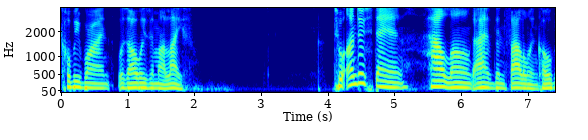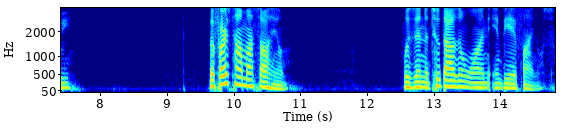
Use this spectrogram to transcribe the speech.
Kobe Bryant was always in my life. To understand how long I have been following Kobe, the first time I saw him was in the 2001 NBA Finals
